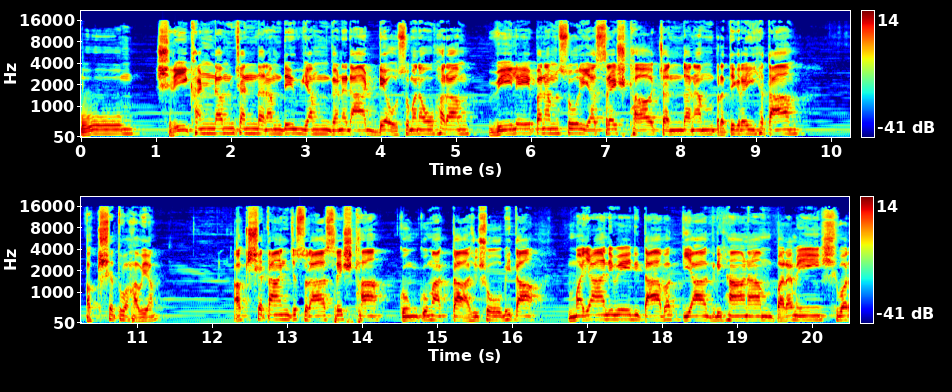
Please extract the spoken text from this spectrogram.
ओम श्रीखंडम चंदनम दिव्यम गणदाड्यौ सुमनोहरम। विलेपनं सूर्यश्रेष्ठ चन्दनं प्रतिगृह्यताम्। अक्षत्व व्हाव्या अक्षताञ्च सुराश्रेष्ठा कुङ्कुमाक्ता सुशोभिता मया निवेदिता भक्त्या गृहाणां परमेश्वर।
